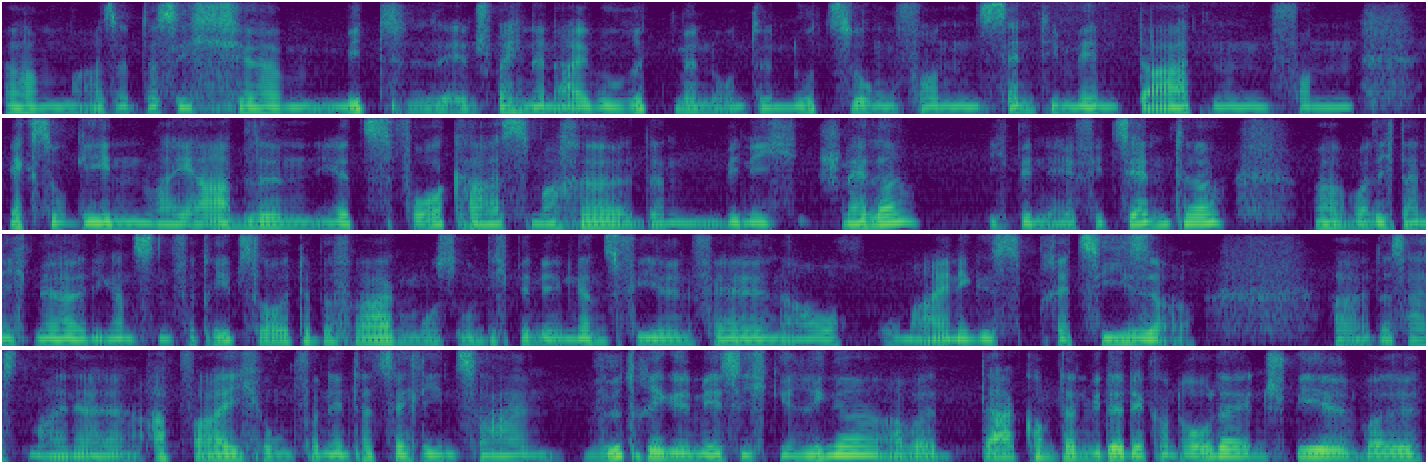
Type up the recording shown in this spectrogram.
ähm, also dass ich ähm, mit entsprechenden Algorithmen unter Nutzung von Sentimentdaten, von exogenen Variablen jetzt Forecasts mache, dann bin ich schneller, ich bin effizienter, äh, weil ich da nicht mehr die ganzen Vertriebsleute befragen muss und ich bin in ganz vielen Fällen auch um einiges präziser. Äh, das heißt, meine Abweichung von den tatsächlichen Zahlen wird regelmäßig geringer, aber da kommt dann wieder der Controller ins Spiel, weil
